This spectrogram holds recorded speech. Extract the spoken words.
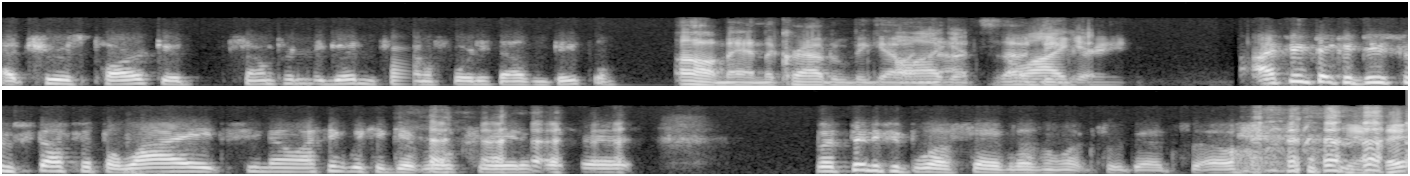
at Truist Park it would sound pretty good in front of forty thousand people. Oh man, the crowd would be going I like nuts. it. That would I like be it. I think they could do some stuff with the lights. You know, I think we could get real creative with it. But then if you blow a save, it doesn't look too good. So Yeah, they,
